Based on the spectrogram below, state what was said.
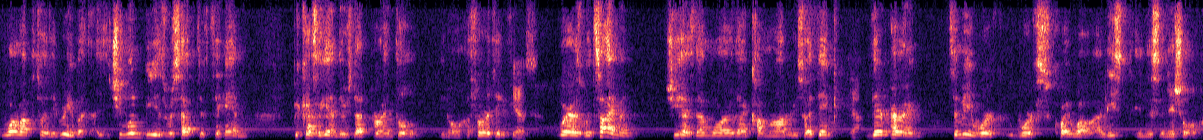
warm up to a degree, but she wouldn't be as receptive to him because again, there's that parental, you know, authoritative figure. yes, Whereas with Simon, she has that more of that camaraderie. So I think Yeah. their pairing to me work works quite well, at least in this initial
